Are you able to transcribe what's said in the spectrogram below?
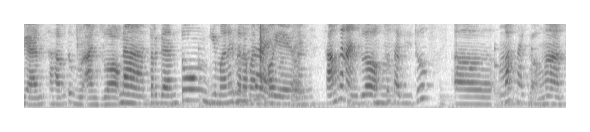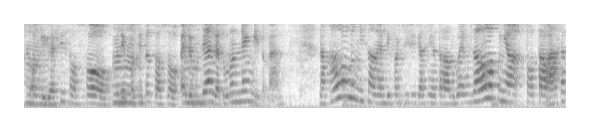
kan, saham tuh belum anjlok. Nah, tergantung gimana cara pandang. Oh iya, belum iya. saham kan anjlok, terus habis itu eh, emas naik banget, terus obligasi sosok, deposito sosok, eh depositnya agak turun deh gitu kan. Nah kalau lu misalnya diversifikasinya terlalu banyak, misalnya lo punya total aset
